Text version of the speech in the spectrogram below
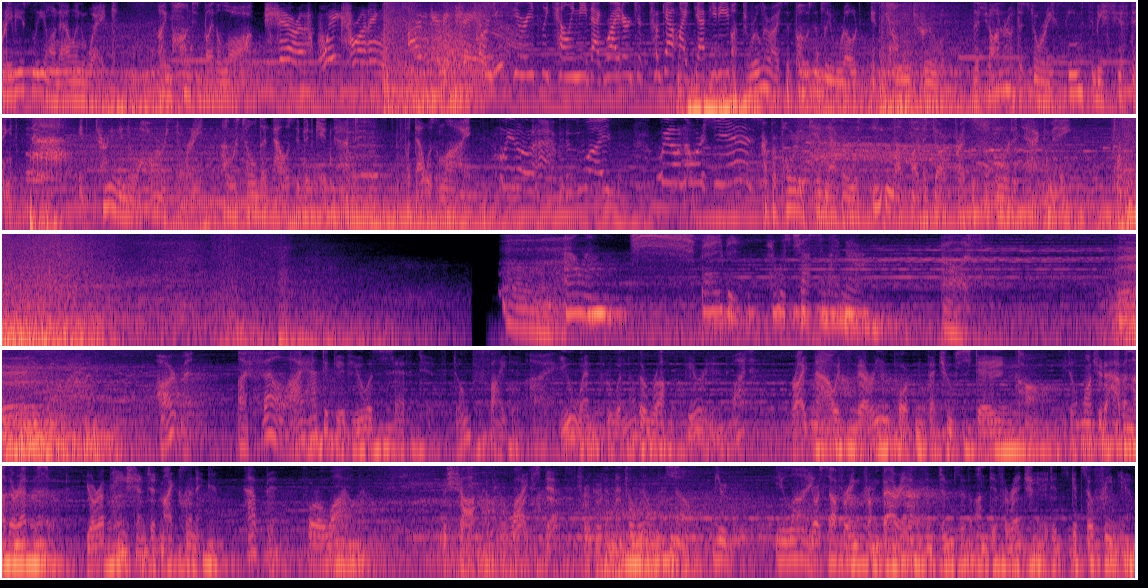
Previously on Alan Wake, I'm hunted by the law. Sheriff, Wake's running. I'm giving chase. Are you seriously telling me that writer just took out my deputies? A thriller I supposedly wrote is coming true. The genre of the story seems to be shifting. It's turning into a horror story. I was told that Alice had been kidnapped, but that was a lie. We don't have his wife. We don't know where she is. Her purported kidnapper was eaten up by the dark presence before it attacked me. Give you a sedative. Don't fight it. I- You went through another rough period. What? Right now, it's very important that you stay calm. We don't want you to have another episode. You're a patient at my clinic. Have been for a while now. The shock of your wife's death triggered a mental illness. No. You're... you're lying. You're suffering from various symptoms of undifferentiated schizophrenia.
